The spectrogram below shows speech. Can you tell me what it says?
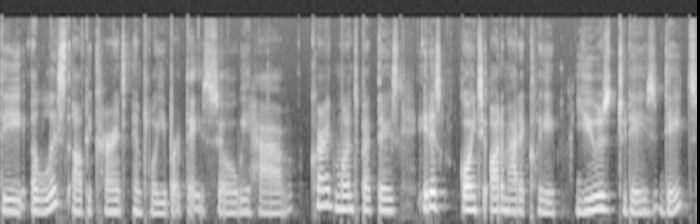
the a list of the current employee birthdays. So we have current month birthdays. It is going to automatically use today's date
